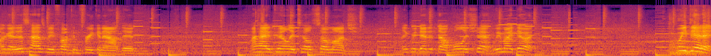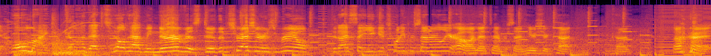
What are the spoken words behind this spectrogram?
Okay, this has me fucking freaking out, dude. My head can only tilt so much. I think we did it, though. Holy shit, we might do it. We did it! Oh my god, that tilt had me nervous, dude. The treasure is real. Did I say you get 20% earlier? Oh, I meant 10%. Here's your cut. Cut. Alright.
